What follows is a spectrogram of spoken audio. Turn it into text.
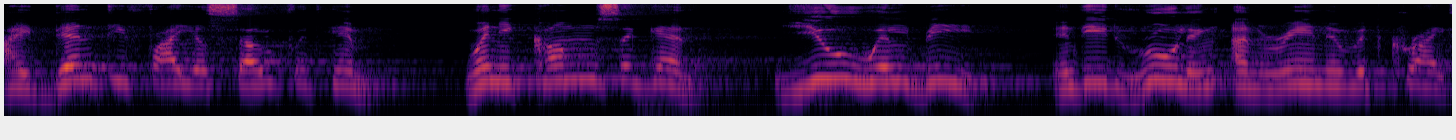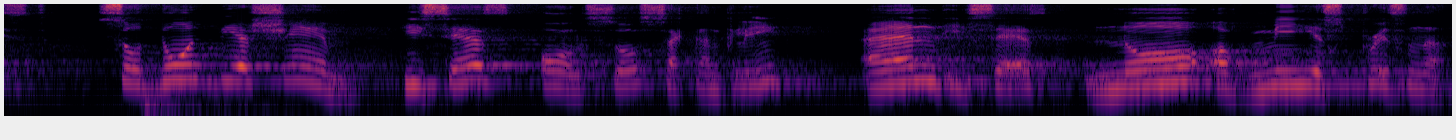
identify yourself with Him. When He comes again, you will be indeed ruling and reigning with Christ. So don't be ashamed. He says also, secondly, and he says, Know of me his prisoner.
